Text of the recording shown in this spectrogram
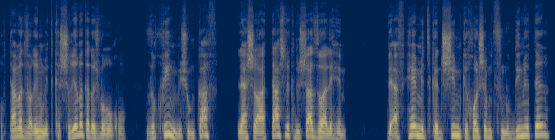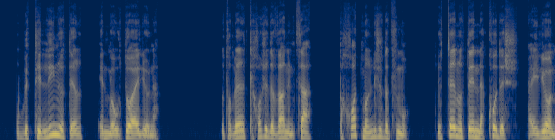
אותם הדברים המתקשרים לקדוש ברוך הוא, זוכים משום כך להשראתה של קדושה זו עליהם, ואף הם מתקדשים ככל שהם צמודים יותר ובטלים יותר אל מהותו העליונה. זאת אומרת, ככל שדבר נמצא, פחות מרגיש את עצמו, יותר נותן לקודש העליון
